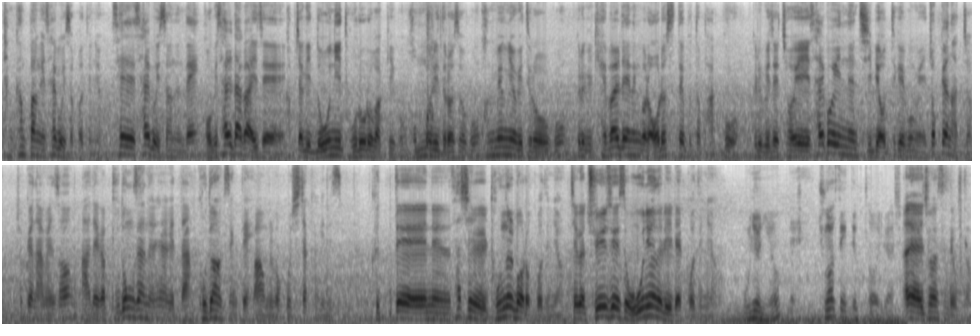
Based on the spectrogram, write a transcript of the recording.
단칸방에 살고 있었거든요. 새 살고 있었는데 거기 살다가 이제 갑자기 논이 도로로 바뀌고 건물이 들어서고 광명역이 들어오고 그렇게 개발되는 걸 어렸을 때부터 봤고 그리고 이제 저희 살고 있는 집이 어떻게 보면 쫓겨났죠. 쫓겨나면서 아 내가 부동산을 해야겠다. 고등학생 때 마음을 먹고 시작하게 됐습니다. 그때는 사실 돈을 벌었거든요. 제가 주유소에서 5년을 일했거든요. 5년이요? 네 중학생 때부터 일을 하시고 네, 중학생 때부터.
